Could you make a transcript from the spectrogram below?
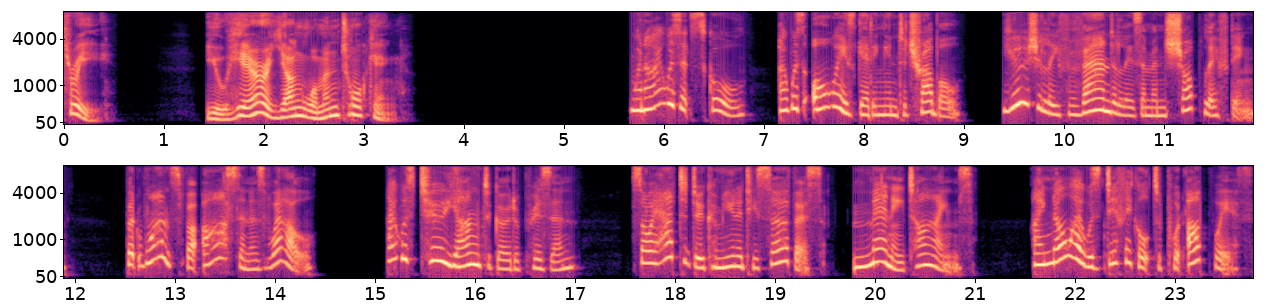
3. You hear a young woman talking. When I was at school, I was always getting into trouble, usually for vandalism and shoplifting, but once for arson as well. I was too young to go to prison, so I had to do community service many times. I know I was difficult to put up with,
